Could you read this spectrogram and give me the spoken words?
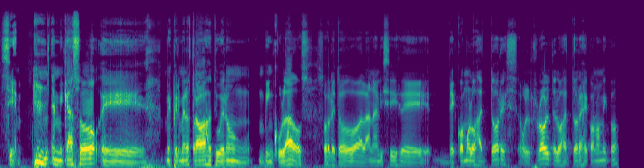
Sí, en mi caso, eh, mis primeros trabajos estuvieron vinculados sobre todo al análisis de, cómo los actores o el rol de los actores económicos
